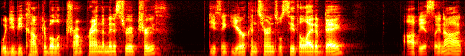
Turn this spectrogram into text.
would you be comfortable if Trump ran the Ministry of Truth? Do you think your concerns will see the light of day? Obviously not.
